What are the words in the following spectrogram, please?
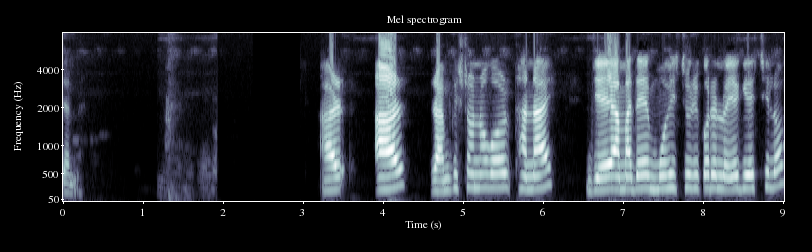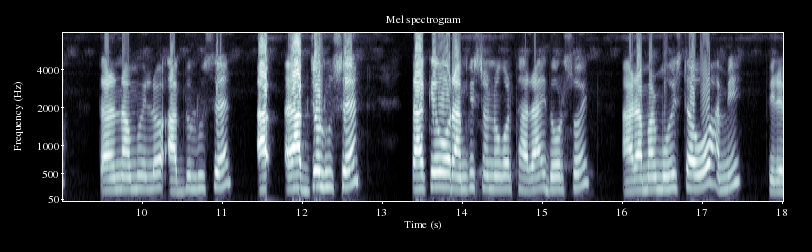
জানাই। আর আর রামকৃষ্ণনগর থানায় যে আমাদের মহিষ চুরি করে লয়ে গিয়েছিল, তার নাম হইল আব্দুল হোসেন আফজল হোসেন। তাকেও রামকৃষ্ণনগর থানায় দর্শন আর আমার মহিষটাও আমি ফিরে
